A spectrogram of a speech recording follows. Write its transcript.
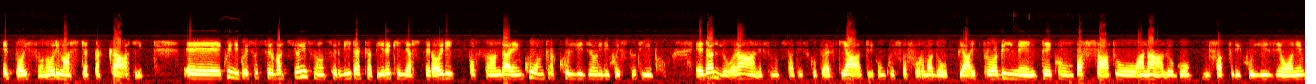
e poi sono rimasti attaccati. Eh, quindi queste osservazioni sono servite a capire che gli asteroidi possono andare incontro a collisioni di questo tipo e da allora ne sono stati scoperti altri con questa forma doppia e probabilmente con un passato analogo in fatto di collisioni.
